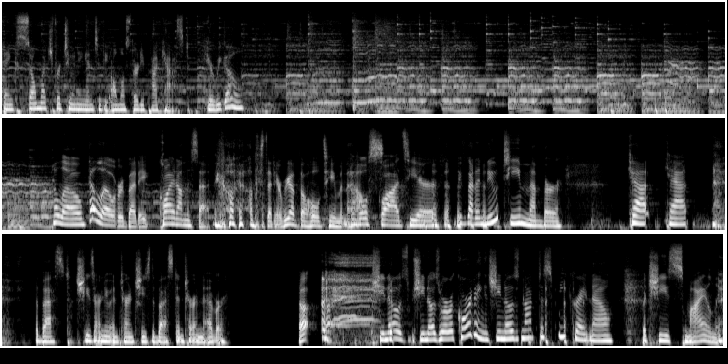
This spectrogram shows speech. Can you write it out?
Thanks so much for tuning into the Almost 30 podcast. Here we go. Hello. Hello, everybody. Quiet on the set. Quiet on the set here. We got the whole team in the, the house. The whole squad's here. We've got a new team member. Cat. Cat. The best. She's our new intern. She's the best intern ever. Uh, she knows she knows we're recording and she knows not to speak right now, but she's smiling.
